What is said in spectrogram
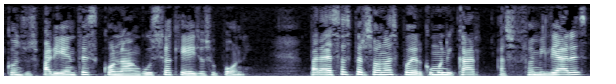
con sus parientes con la angustia que ello supone. Para esas personas poder comunicar a sus familiares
